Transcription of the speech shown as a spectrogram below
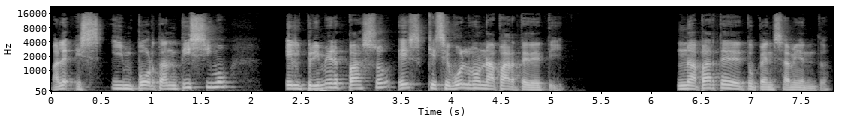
¿Vale? Es importantísimo. El primer paso es que se vuelva una parte de ti. Una parte de tu pensamiento.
